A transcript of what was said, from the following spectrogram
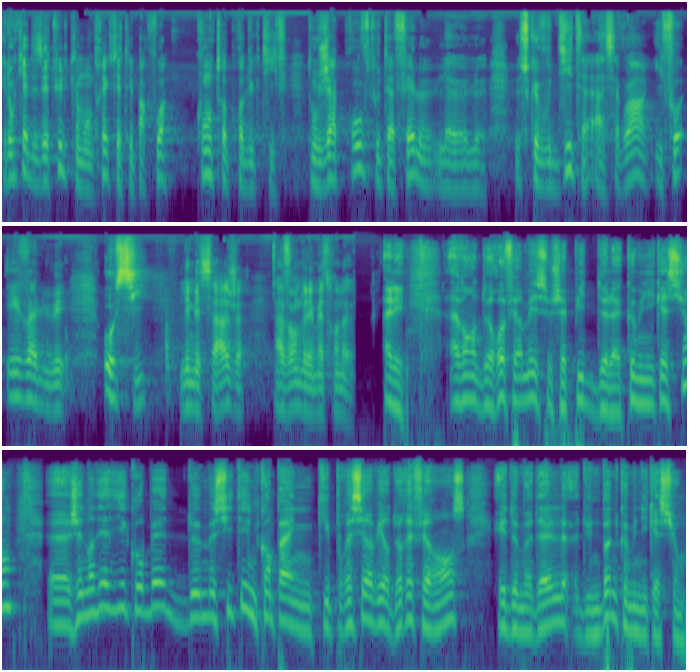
Et donc, il y a des études qui ont montré que c'était parfois contre-productif. Donc, j'approuve tout à fait le, le, le, ce que vous dites, à savoir, il faut évaluer aussi les messages avant de les mettre en œuvre. Allez, avant de refermer ce chapitre de la communication, euh, j'ai demandé à Didier Courbet de me citer une campagne qui pourrait servir de référence et de modèle d'une bonne communication.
